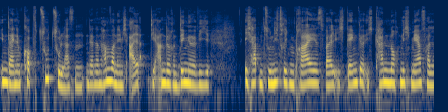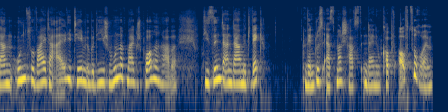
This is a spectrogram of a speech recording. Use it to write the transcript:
in deinem Kopf zuzulassen. Denn dann haben wir nämlich all die anderen Dinge wie ich habe einen zu niedrigen Preis, weil ich denke, ich kann noch nicht mehr verlangen und so weiter. All die Themen, über die ich schon hundertmal gesprochen habe, die sind dann damit weg, wenn du es erstmal schaffst, in deinem Kopf aufzuräumen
